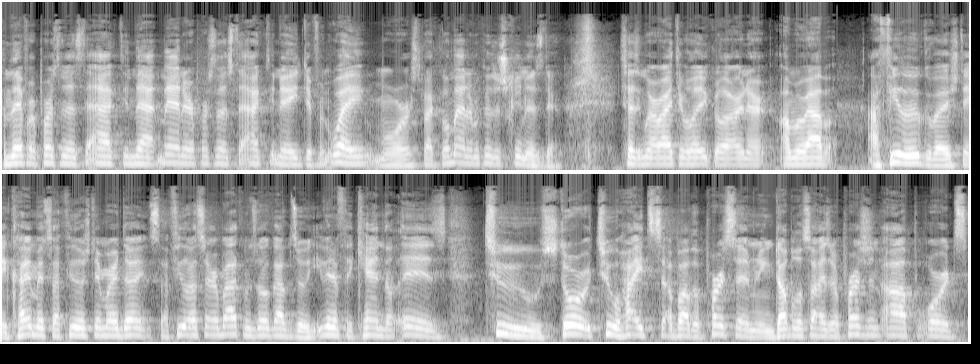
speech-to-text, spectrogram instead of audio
and therefore a person has to act in that manner. A person has to act in a different way, more respectful manner, because the Shechina is there. It says right there, Even if the candle is two store two heights above the person, meaning double the size of a person up, or it's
